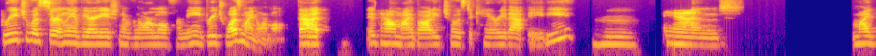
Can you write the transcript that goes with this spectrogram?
breech was certainly a variation of normal for me. Breech was my normal. That is how my body chose to carry that baby. Mm-hmm. And my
